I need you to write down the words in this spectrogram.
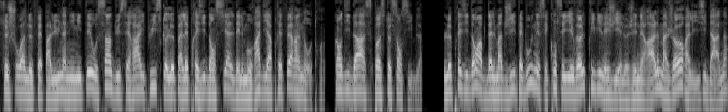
ce choix ne fait pas l'unanimité au sein du Sérail puisque le palais présidentiel d'El Mouradia préfère un autre candidat à ce poste sensible. Le président Abdelmadjid Tebboune et ses conseillers veulent privilégier le général-major Ali Zidane,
